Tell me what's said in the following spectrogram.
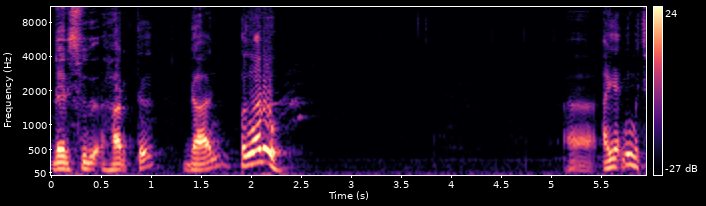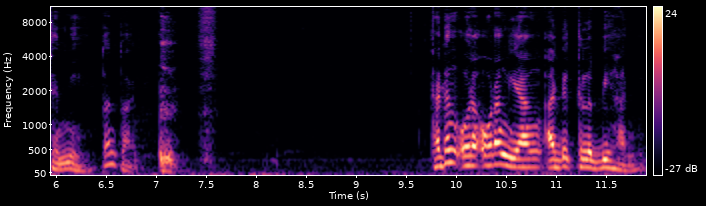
Dari sudut harta. Dan pengaruh uh, ayat ni macam ni tuan-tuan kadang orang-orang yang ada kelebihan ni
